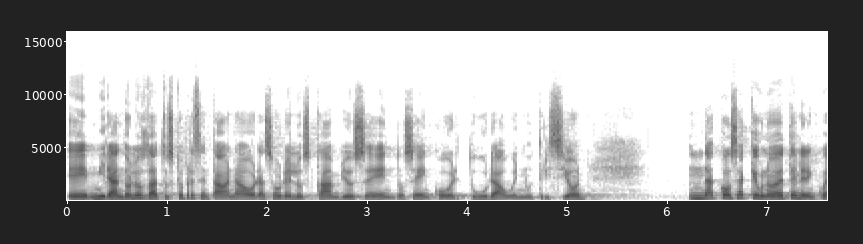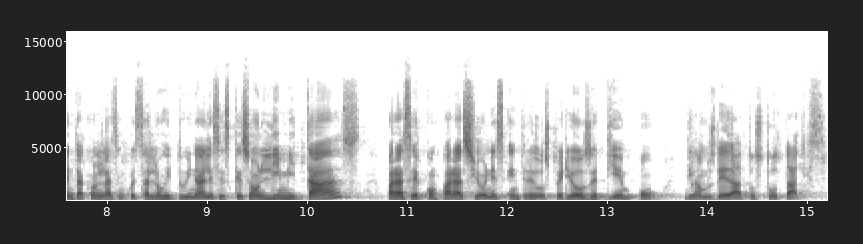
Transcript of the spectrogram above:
Eh, mirando los datos que presentaban ahora sobre los cambios en, no sé, en cobertura o en nutrición, una cosa que uno debe tener en cuenta con las encuestas longitudinales es que son limitadas para hacer comparaciones entre dos periodos de tiempo, digamos, de datos totales.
